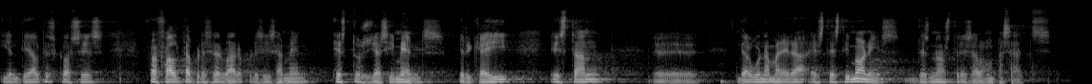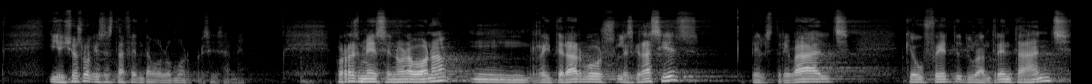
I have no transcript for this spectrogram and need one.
I, entre altres coses, fa falta preservar precisament aquests jaciments, perquè ahir estan, eh, d'alguna manera, els testimonis dels nostres avantpassats. I això és el que s'està fent a Volomor, precisament. Però res més, enhorabona, mm, reiterar-vos les gràcies pels treballs, que heu fet durant 30 anys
